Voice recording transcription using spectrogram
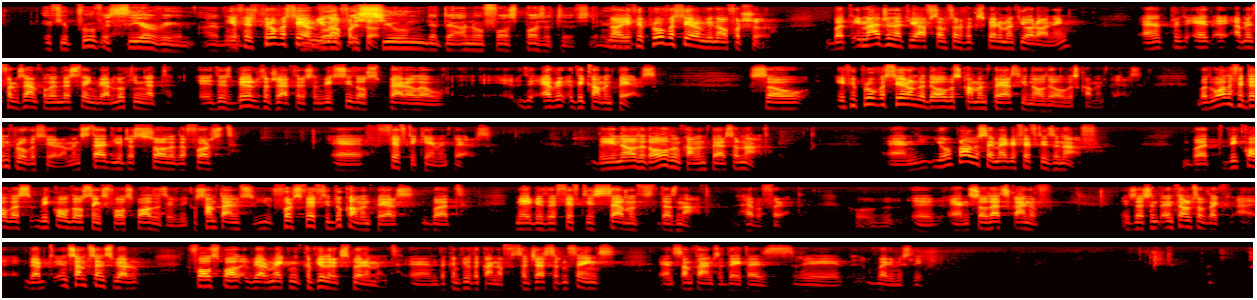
if you prove a theorem, I would, If you prove a theorem, you know for sure. assume that there are no false positives No, if you prove a theorem, you know for sure. But imagine that you have some sort of experiment you're running, and it, it, I mean, for example, in this thing, we are looking at uh, these billiard trajectories, and we see those parallel, uh, the- every, they come in pairs. So if you prove a theorem that they always come in pairs, you know they always come in pairs. But what if you didn't prove a theorem? Instead, you just saw that the first uh, 50 came in pairs. Do you know that all of them come in pairs or not? And you'll probably say maybe 50 is enough. But we call, this, we call those things false positives because sometimes first 50 do come in pairs, but maybe the 57th does not have a friend. Uh, and so that's kind of, it's just in, in terms of like, uh, are, in some sense, we are false, we are making a computer experiment, and the computer kind of suggests certain things, and sometimes the data is really very misleading.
